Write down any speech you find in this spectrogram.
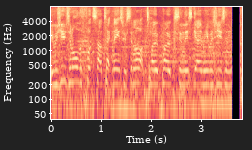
he was using all the futsal techniques. We've seen a lot of toe pokes in this game. He was using. I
